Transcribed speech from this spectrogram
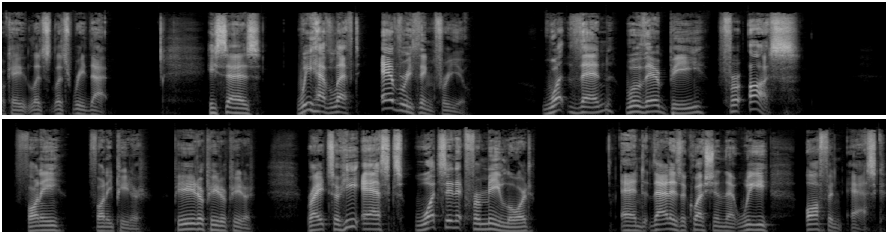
Okay, let's let's read that. He says, "We have left everything for you. What then will there be for us?" Funny, funny Peter. Peter, Peter, Peter right? So he asks, What's in it for me, Lord? And that is a question that we often ask,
